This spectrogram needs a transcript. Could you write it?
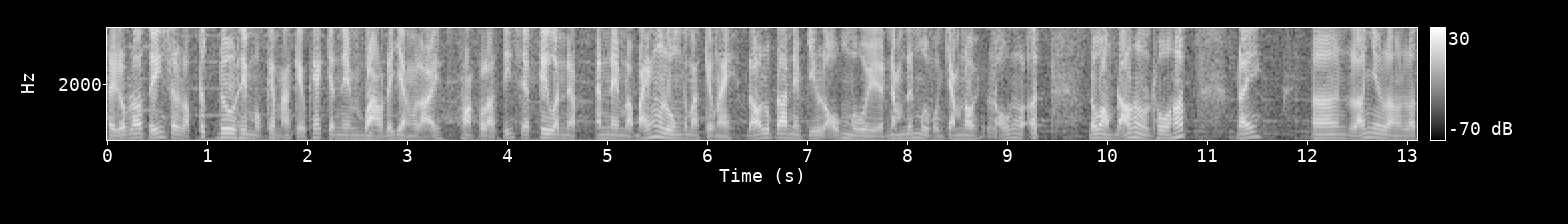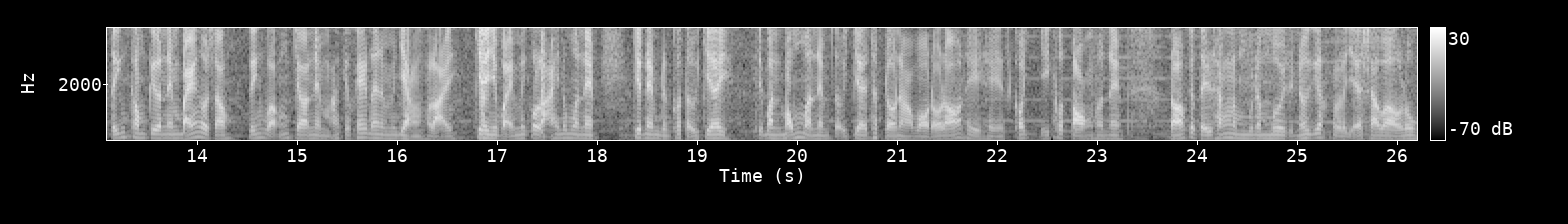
thì lúc đó tiến sẽ lập tức đưa thêm một cái mã kèo khác cho anh em vào để dằn lại hoặc là tiến sẽ kêu anh anh em là bán luôn cái mã kèo này. Đó lúc đó anh em chỉ lỗ 10 5 đến 10 phần trăm thôi lỗ rất là ít đúng không? Đỡ hơn là thua hết. Đấy à, lỡ như là là tiến không kêu anh em bán rồi sao? Tiến vẫn cho anh em mã kèo khác để anh em dằn lại. Chơi như vậy mới có lãi đúng không anh em? Chứ anh em đừng có tự chơi. Chứ banh bóng mà anh em tự chơi thích độ nào vào độ đó thì thì có chỉ có toàn thôi anh em. Đó cái tỷ thắng 50 50 thì nó rất là dễ sao vào luôn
